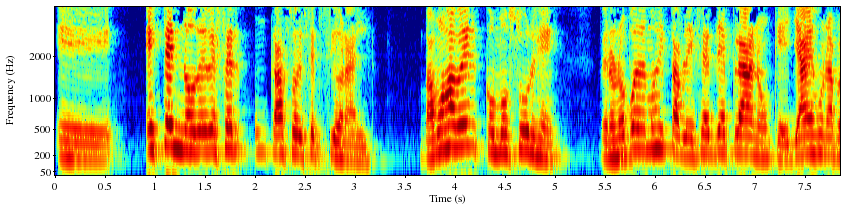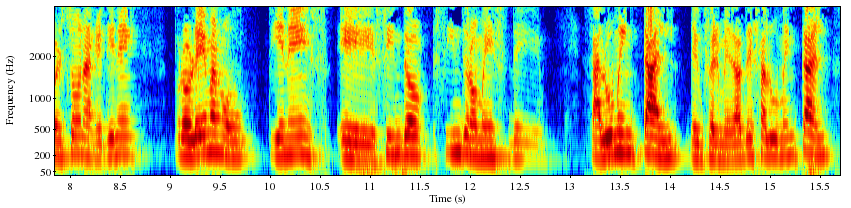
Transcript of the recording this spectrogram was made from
Eh, este no debe ser un caso excepcional. Vamos a ver cómo surge, pero no podemos establecer de plano que ya es una persona que tiene problemas o tiene eh, síndromes de salud mental, de enfermedad de salud mental,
